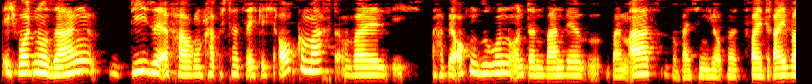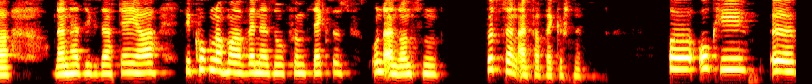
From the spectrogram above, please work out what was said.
Ich wollte nur sagen, diese Erfahrung habe ich tatsächlich auch gemacht, weil ich habe ja auch einen Sohn und dann waren wir beim Arzt, weiß ich nicht, ob er zwei, drei war. Und dann hat sie gesagt, ja, ja, wir gucken noch mal, wenn er so fünf, sechs ist und ansonsten wird's dann einfach weggeschnitten. Äh, okay, äh,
